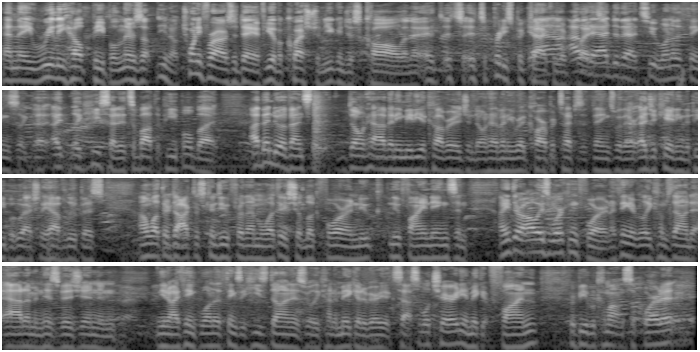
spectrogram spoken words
and they really help people. And there's a you know 24 hours a day. If you have a question, you can just call, and it, it's it's a pretty spectacular yeah, I, place. I would add to that too. One of the things like I, like he said, it's about the people. But I've been to events that don't have any media coverage and don't have any red carpet types of things, where they're educating the people who actually have lupus on what their doctors can do for them and what they should look for and new new findings. And I think they're always working for it. And I think it really comes down to Adam and his vision. And you know I think one of the things that he's done is really kind of make it a very accessible charity and make it fun for people to come out and support it.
